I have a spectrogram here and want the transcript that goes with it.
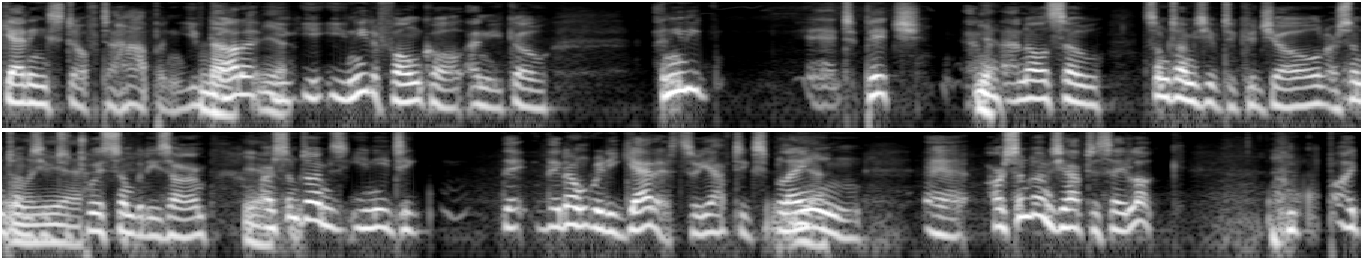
getting stuff to happen. You've No, got to yeah. you, you, you need a phone call, and you go, and you need uh, to pitch, and, Yeah. and also sometimes you have to cajole, or sometimes Oh, you have yeah. to twist somebody's arm, Yeah. or sometimes you need to. They they don't really get it, so you have to explain, uh, or sometimes you have to say, look. I,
